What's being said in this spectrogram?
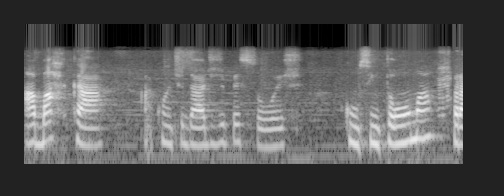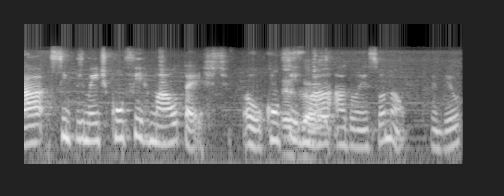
abarcar a quantidade de pessoas com sintoma para simplesmente confirmar o teste, ou confirmar Exato. a doença ou não, entendeu?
